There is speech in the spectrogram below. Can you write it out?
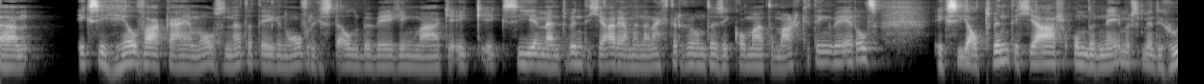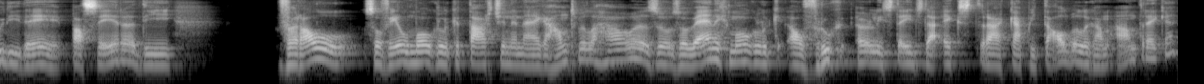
Um, ik zie heel vaak KMO's net de tegenovergestelde beweging maken. Ik, ik zie in mijn twintig jaar, ja, mijn achtergrond is, ik kom uit de marketingwereld. Ik zie al twintig jaar ondernemers met een goed idee passeren die vooral zoveel mogelijk het taartje in eigen hand willen houden, zo, zo weinig mogelijk al vroeg early stage dat extra kapitaal willen gaan aantrekken,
